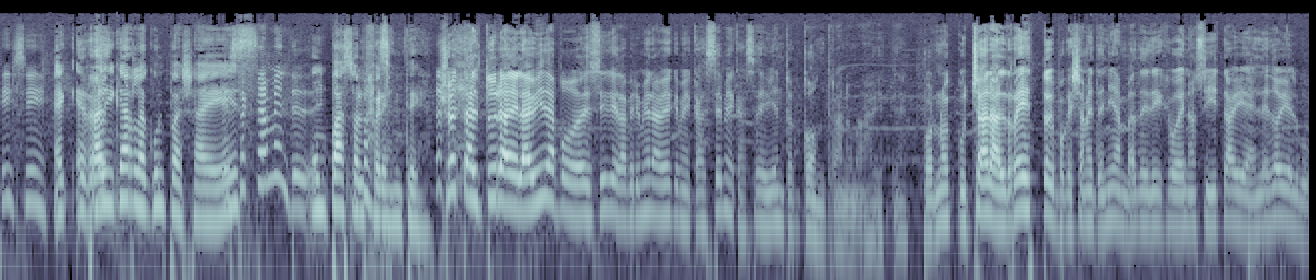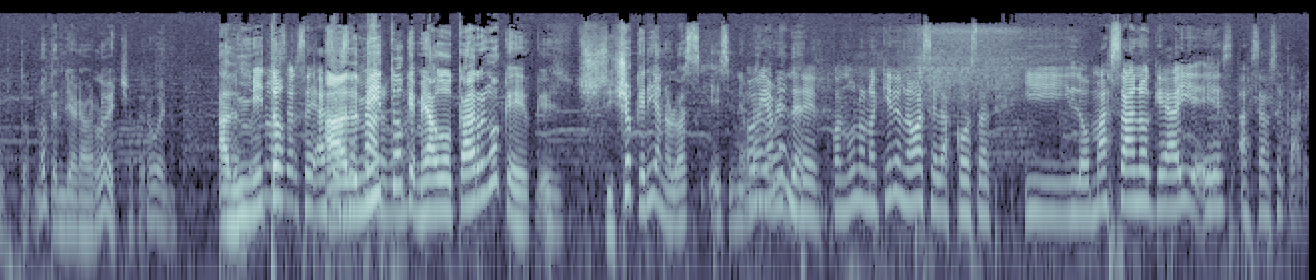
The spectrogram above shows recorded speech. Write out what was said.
sí. Sí, que Erradicar la culpa ya es Exactamente. un paso al frente. Yo a esta altura de la vida puedo decir que la primera vez que me casé, me casé de viento en contra nomás, ¿viste? Por no escuchar al resto y porque ya me tenían, dije, bueno, sí, está bien, les doy el gusto. No tendría que haberlo hecho, pero bueno. Admito, hacerse- hacerse admito cargo, ¿no? que me hago cargo que, que si yo quería no lo hacía y sin embargo. Obviamente, cuando uno no quiere no hace las cosas y lo más sano que hay es hacerse cargo.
